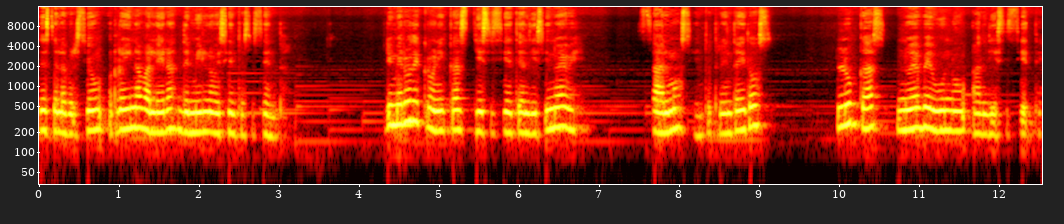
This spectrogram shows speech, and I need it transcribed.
desde la versión Reina Valera de 1960. Primero de Crónicas 17 al 19. Salmo 132. Lucas 9.1 al 17.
